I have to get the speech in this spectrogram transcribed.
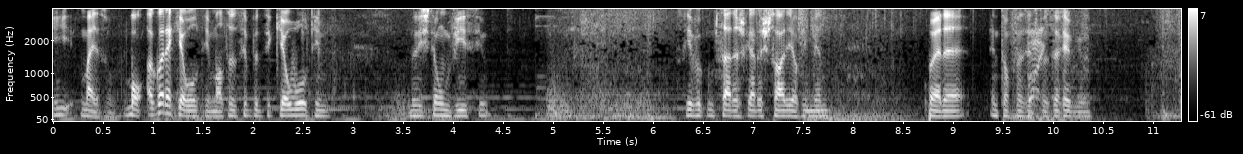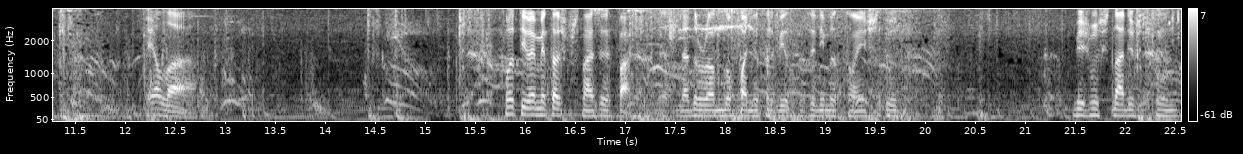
e mais um. Bom, agora é que é o último. Malta, sempre a dizer que é o último. Mas isto é um vício. Assim eu vou começar a jogar a história, obviamente. Para então fazer depois a review. É lá. Relativamente aos personagens, pá, na Neuron não falha serviço, as animações, tudo. Mesmo os cenários de fundo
